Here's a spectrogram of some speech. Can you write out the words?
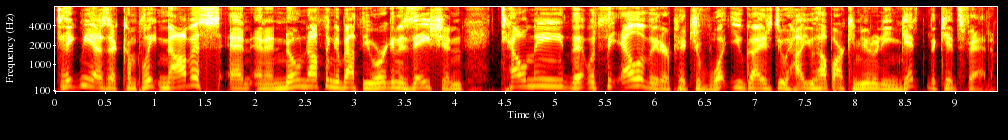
take me as a complete novice and, and a know nothing about the organization. Tell me that what's the elevator pitch of what you guys do, how you help our community and get the kids fed.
